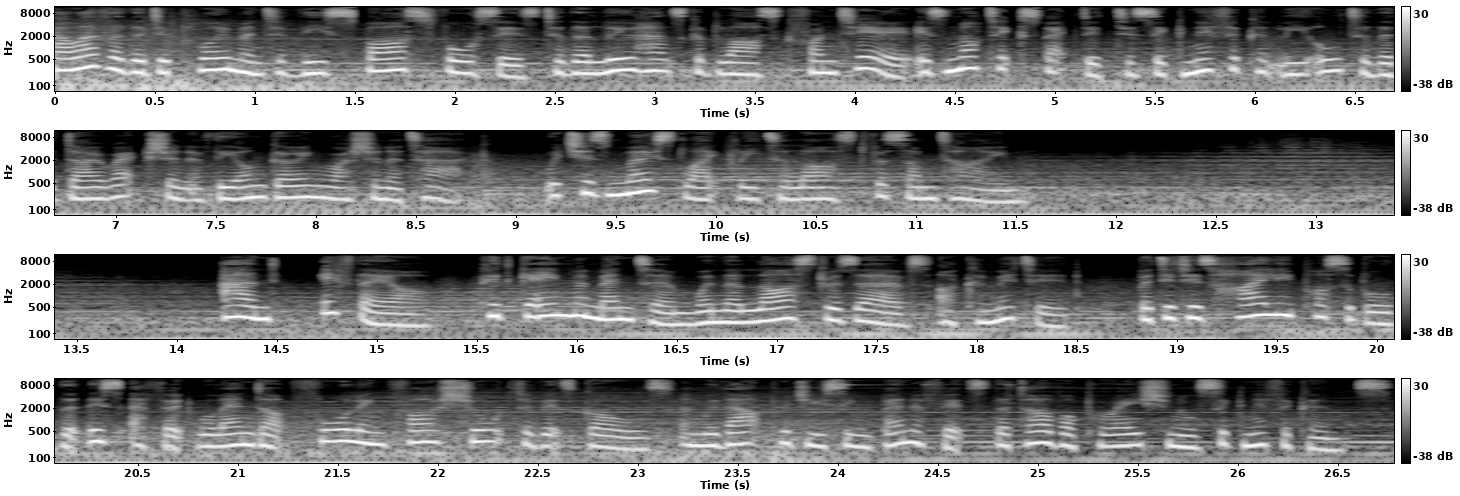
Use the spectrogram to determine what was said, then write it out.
However the deployment of these sparse forces to the Luhansk-Oblast frontier is not expected to significantly alter the direction of the ongoing Russian attack, which is most likely to last for some time. And, if they are, could gain momentum when the last reserves are committed, but it is highly possible that this effort will end up falling far short of its goals and without producing benefits that are of operational significance.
